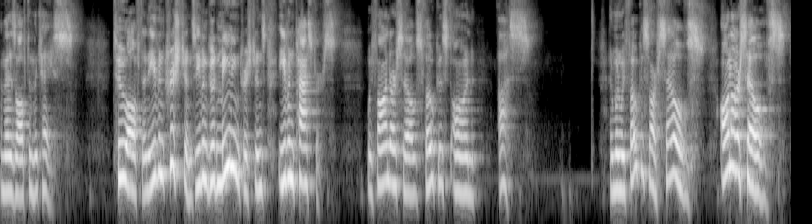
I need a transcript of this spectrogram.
And that is often the case. Too often, even Christians, even good meaning Christians, even pastors, we find ourselves focused on us. And when we focus ourselves on ourselves,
